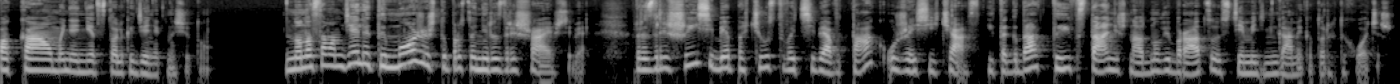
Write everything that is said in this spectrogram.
пока у меня нет столько денег на счету. Но на самом деле ты можешь, ты просто не разрешаешь себе. Разреши себе почувствовать себя вот так уже сейчас, и тогда ты встанешь на одну вибрацию с теми деньгами, которых ты хочешь.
